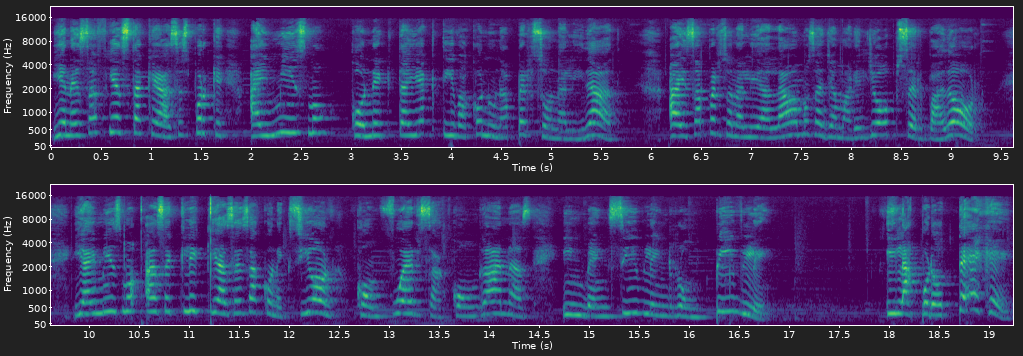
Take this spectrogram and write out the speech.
Y en esa fiesta que hace es porque ahí mismo conecta y activa con una personalidad. A esa personalidad la vamos a llamar el yo observador. Y ahí mismo hace clic y hace esa conexión con fuerza, con ganas, invencible, irrompible. Y la protege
